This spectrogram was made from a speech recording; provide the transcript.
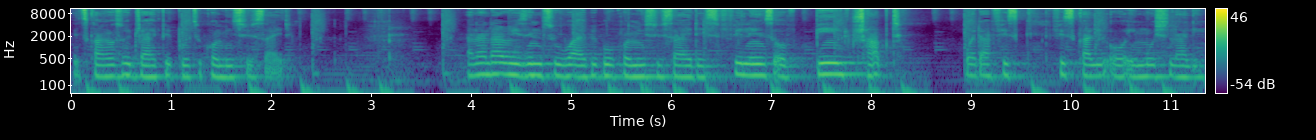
It can also drive people to commit suicide. Another reason to why people commit suicide is feelings of being trapped, whether phys- physically or emotionally.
